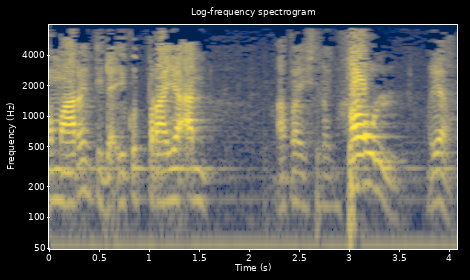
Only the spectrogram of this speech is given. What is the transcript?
kemarin tidak ikut perayaan apa istilahnya? Haul, ya.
